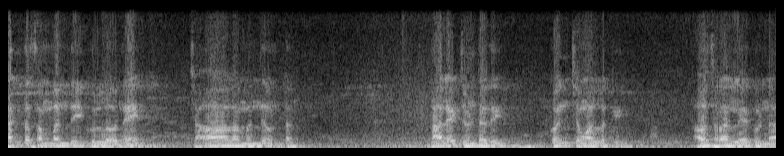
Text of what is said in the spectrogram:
రక్త సంబంధీకుల్లోనే చాలామంది ఉంటారు. నాలెడ్జ్ ఉంటుంది కొంచెం వాళ్ళకి అవసరాలు లేకుండా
